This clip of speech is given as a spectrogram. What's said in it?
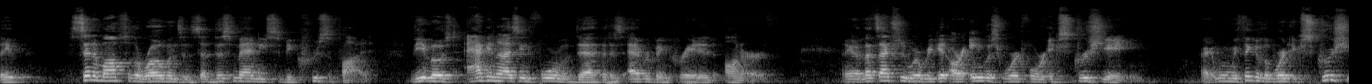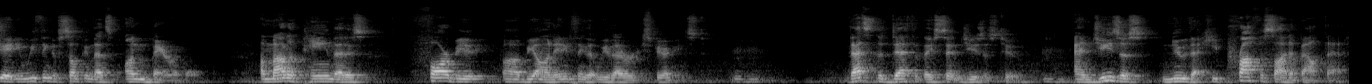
They sent him off to the Romans and said, This man needs to be crucified. The most agonizing form of death that has ever been created on earth. You know, that's actually where we get our English word for excruciating. Right? When we think of the word excruciating, we think of something that's unbearable, amount of pain that is far be, uh, beyond anything that we've ever experienced. That's the death that they sent Jesus to. And Jesus knew that. He prophesied about that.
